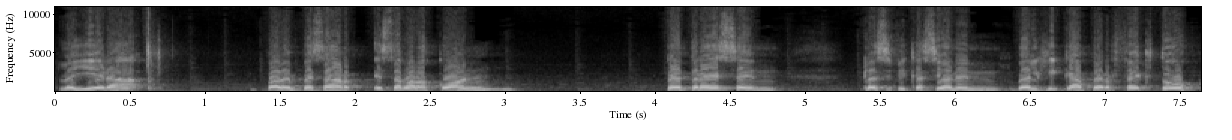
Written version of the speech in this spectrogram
playera. Para empezar, Esteban Ocon, P3 en clasificación en Bélgica, perfecto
